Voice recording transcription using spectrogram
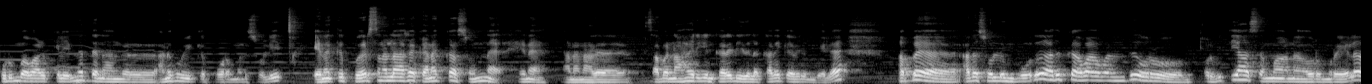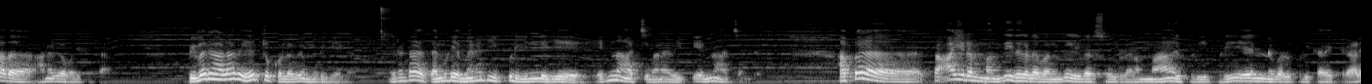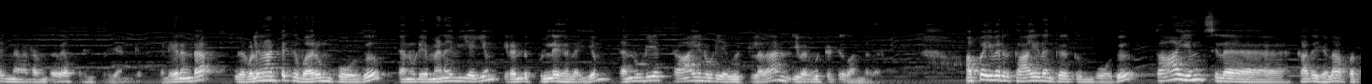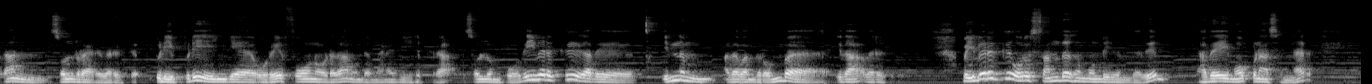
குடும்ப வாழ்க்கையில் என்னத்தை நாங்கள் அனுபவிக்க போகிறோம்னு சொல்லி எனக்கு பர்சனலாக கணக்காக சொன்னேன் என்ன ஆனால் நான் அதை சபை நாகரிகம் கருதி இதில் கதைக்க விரும்பலை. அப்போ அதை சொல்லும்போது அதுக்கு அவ வந்து ஒரு ஒரு வித்தியாசமான ஒரு முறையில் அதை அணுக வலிக்கிட்டார் இவரால் அதை ஏற்றுக்கொள்ளவே முடியலை. ஏனெண்டா தன்னுடைய மனைவி இப்படி இல்லையே என்ன ஆச்சு மனைவிக்கு என்ன ஆச்சுன்ட்டு அப்போ தாயிடம் வந்து இதுகளை வந்து இவர் சொல்கிறார் அம்மா இப்படி இப்படி ஏன் இவள் இப்படி கதைக்கிறாள் என்ன நடந்தது? அப்படி இப்படியான்ட்டு ஏனெண்டா இவர் வெளிநாட்டுக்கு வரும்போது தன்னுடைய மனைவியையும் இரண்டு பிள்ளைகளையும் தன்னுடைய தாயினுடைய வீட்டில் தான் இவர் விட்டுட்டு வந்தவர். அப்போ இவர் தாயிடம் கேட்கும்போது தாயும் சில கதைகளை அப்பத்தான் சொல்றார் இவருக்கு. இப்படி இப்படி இங்கே ஒரே ஃபோனோட தான் உண்ட மனைவி இருக்கிறா. சொல்லும்போது இவருக்கு அது இன்னும் அதை வந்து ரொம்ப இதாக வருது. இப்போ இவருக்கு ஒரு சந்தேகம் ஒன்று இருந்தது. அதை மோப்பனா சொன்னார்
